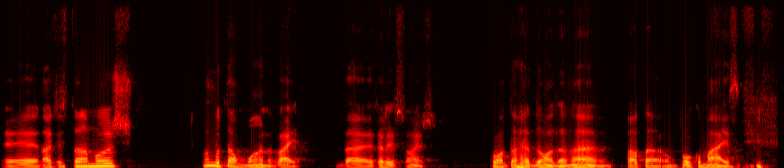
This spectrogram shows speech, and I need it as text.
É, nós estamos, vamos botar um ano, vai, das eleições. Conta redonda, né? Falta um pouco mais.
